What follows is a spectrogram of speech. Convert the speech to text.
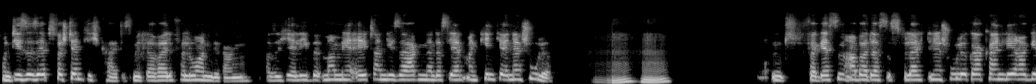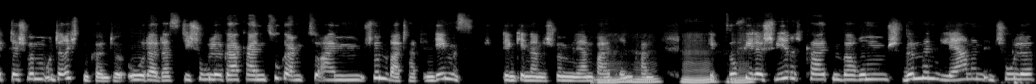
Und diese Selbstverständlichkeit ist mittlerweile verloren gegangen. Also ich erlebe immer mehr Eltern, die sagen, dann das lernt mein Kind ja in der Schule. Mhm. mhm und vergessen aber, dass es vielleicht in der Schule gar keinen Lehrer gibt, der Schwimmen unterrichten könnte oder dass die Schule gar keinen Zugang zu einem Schwimmbad hat, in dem es den Kindern das Schwimmen lernen beibringen kann. Mhm. Es gibt so mhm. viele Schwierigkeiten, warum Schwimmen lernen in Schule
